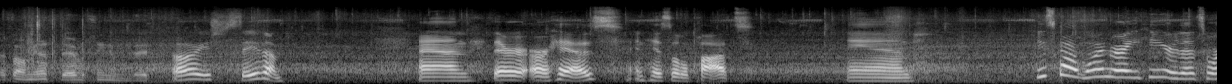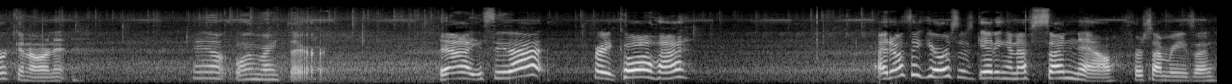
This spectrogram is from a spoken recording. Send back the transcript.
I saw them yesterday. I haven't seen them today. Oh, you should see them. And there are his in his little pots. And he's got one right here that's working on it. Yeah, one right there. Yeah, you see that? Pretty cool, huh? I don't think yours is getting enough sun now for some reason.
